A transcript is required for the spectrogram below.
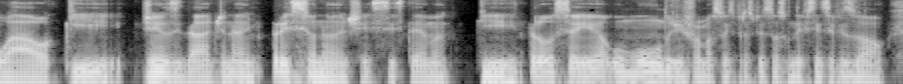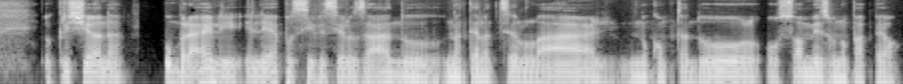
Uau, que geniosidade, né? Impressionante esse sistema que trouxe aí um mundo de informações para as pessoas com deficiência visual. O Cristiana, o Braille, ele é possível ser usado na tela de celular, no computador ou só mesmo no papel?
